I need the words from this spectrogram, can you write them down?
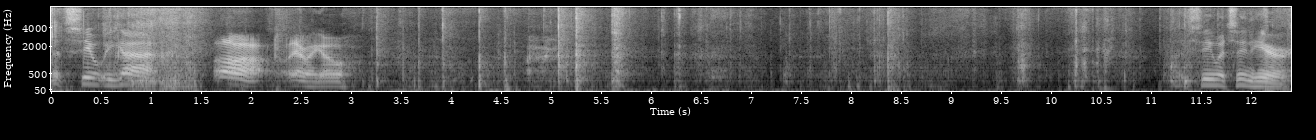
Let's see what we got. Oh, there we go. Let's see what's in here.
